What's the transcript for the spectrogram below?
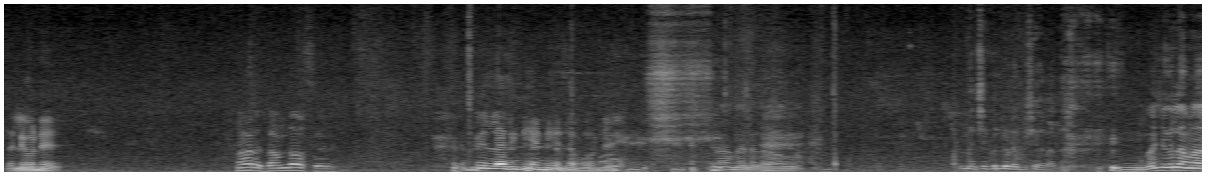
তাহলে ওনে আরে দান্দা আছে বেল্লালি নিয়ে নিয়ে যাব ওনে না না না করা হবে। না। মানুষেরগুলো বিষয় আলাদা মানুষগুলো আমরা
